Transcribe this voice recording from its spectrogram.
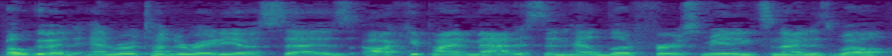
Oh, good. And Rotunda Radio says Occupy Madison had their first meeting tonight as well.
